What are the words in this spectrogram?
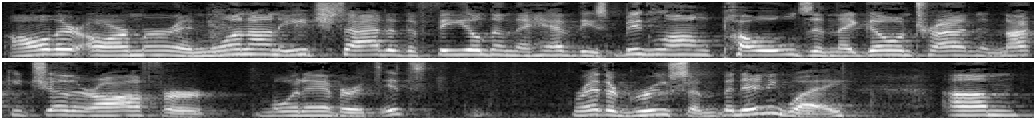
all their armor and one on each side of the field and they have these big long poles and they go and try to knock each other off or whatever. It's, it's rather gruesome, but anyway, um,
